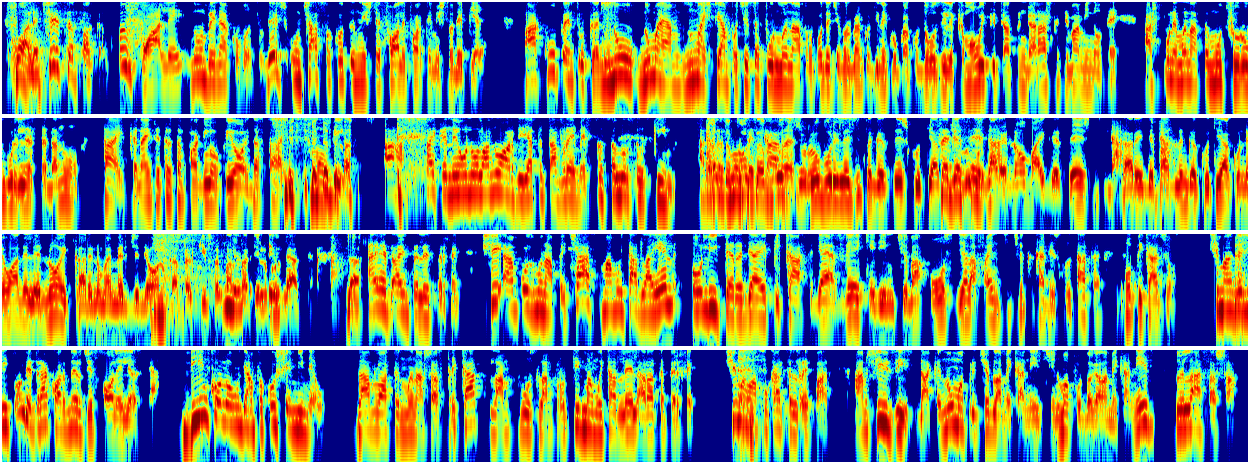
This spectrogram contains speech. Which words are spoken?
Foale. Ce să fac? În foale, nu-mi venea cuvântul. Deci un ceas făcut în niște foale foarte mișto de piele. Acum, pentru că nu, nu, mai am, nu mai știam pe ce să pun mâna, apropo de ce vorbeam cu tine cu cu două zile, că mă uit câteodată în garaj câteva minute. Aș pune mâna să mut șuruburile astea, dar nu, stai, că înainte trebuie să fac loc. Ioi, dar stai, mă un pic. Ah, stai că neonul ăla nu arde de atâta vreme, stă să-l urc să-l schimb. A, dar Ca trebuie să să mă urc poți pe să scară. muți șuruburile și să găsești cutia Să cu găsești, șuruburi da. care nu o mai găsești, Da. care e de Da. fapt lângă cutia cu neoanele noi, care nu mai merge neonul ca să schimbi să faci Nu toate știu. lucrurile astea. Da. Ai, ai înțeles perfect. Și am pus mâna pe ceas, m-am uitat la el, o literă de aia picasă, de aia veche, din ceva os, de la fain, ce căcat escultată, o picat jos. Și m-am gândit, unde dracu ar merge foalele astea? Dincolo unde am făcut șemineu. L-am luat în mână așa stricat, l-am pus, l-am protit, m-am uitat la el, arată perfect. Și m-am apucat să-l repar. Am și zis, dacă nu mă pricep la mecanism și nu mă pot băga la mecanism, îl las așa.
